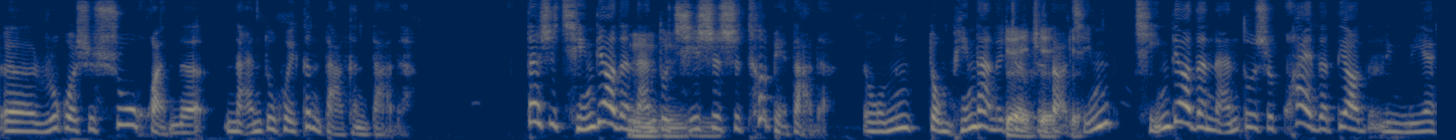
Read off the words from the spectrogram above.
呃，如果是舒缓的，难度会更大更大的。但是情调的难度其实是特别大的，我们懂评弹的就知道，情情调的难度是快的调的里面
